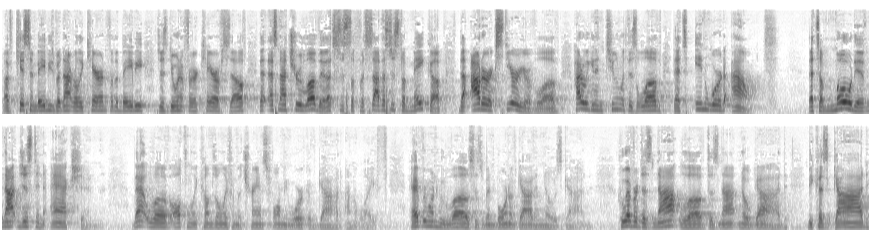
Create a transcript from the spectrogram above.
Of kissing babies but not really caring for the baby, just doing it for their care of self. That, that's not true love there. That's just the facade. That's just the makeup, the outer exterior of love. How do we get in tune with this love that's inward out? That's a motive, not just an action. That love ultimately comes only from the transforming work of God on a life. Everyone who loves has been born of God and knows God. Whoever does not love does not know God because God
